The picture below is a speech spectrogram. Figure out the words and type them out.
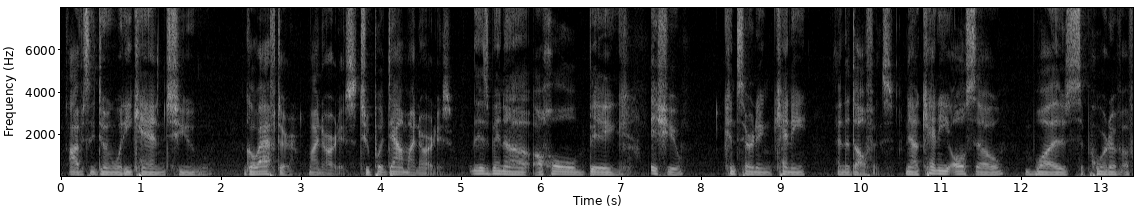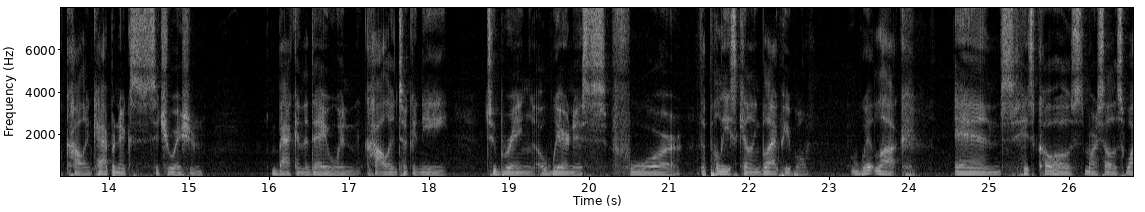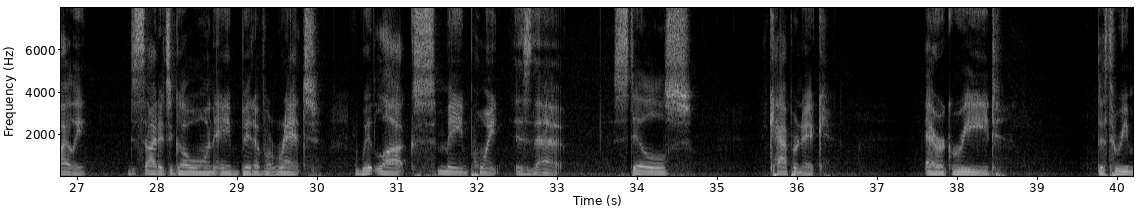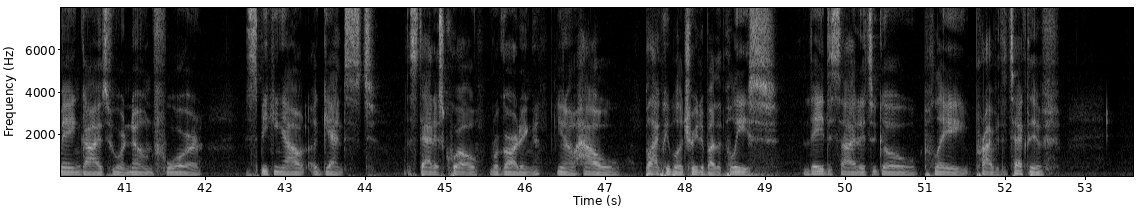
obviously doing what he can to go after minorities, to put down minorities? There's been a, a whole big issue concerning Kenny and the Dolphins. Now, Kenny also was supportive of Colin Kaepernick's situation back in the day when Colin took a knee to bring awareness for the police killing black people. Whitlock and his co host, Marcellus Wiley, decided to go on a bit of a rant. Whitlock's main point is that Stills, Kaepernick, Eric Reid, the three main guys who are known for speaking out against the status quo regarding, you know, how black people are treated by the police, they decided to go play private detective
